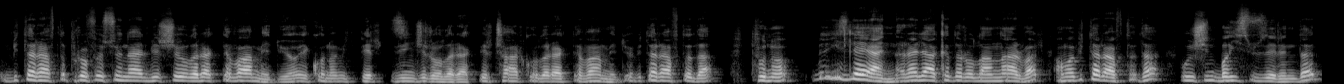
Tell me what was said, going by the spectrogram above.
bir tarafta profesyonel bir şey olarak devam ediyor. Ekonomik bir zincir olarak, bir çark olarak devam ediyor. Bir tarafta da bunu izleyenler, alakadar olanlar var. Ama bir tarafta da bu işin bahis üzerinden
